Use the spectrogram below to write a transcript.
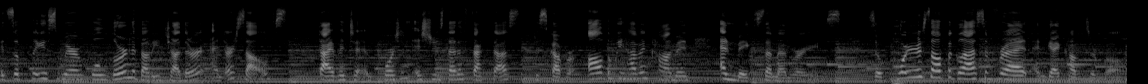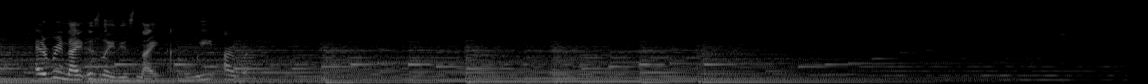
It's a place where we'll learn about each other and ourselves, dive into important issues that affect us, discover all that we have in common, and make some memories. So pour yourself a glass of red and get comfortable. Every night is ladies' night, and we are women.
